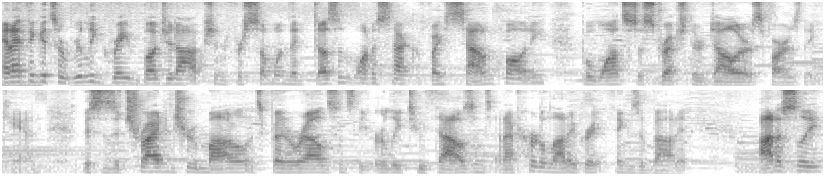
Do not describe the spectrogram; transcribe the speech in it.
and I think it's a really great budget option for someone that doesn't want to sacrifice sound quality, but wants to stretch their dollar as far as they can. This is a tried and true model. It's been around since the early 2000s, and I've heard a lot of great things about it. Honestly,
